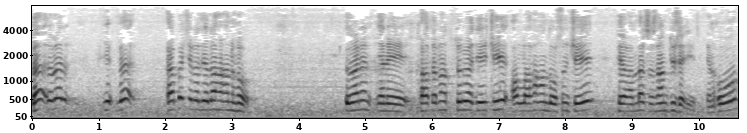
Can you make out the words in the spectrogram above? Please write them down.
Və Ömər və Əbəkir radiyallahu anhu Ömərin yəni, paltarından tutur və deyir ki, Allaha and olsun ki, Peyğəmbər səsəm düz edir. Yəni, o,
